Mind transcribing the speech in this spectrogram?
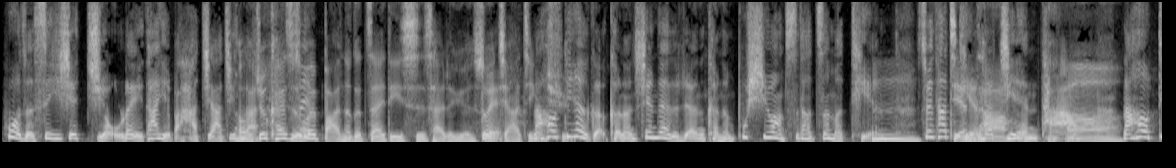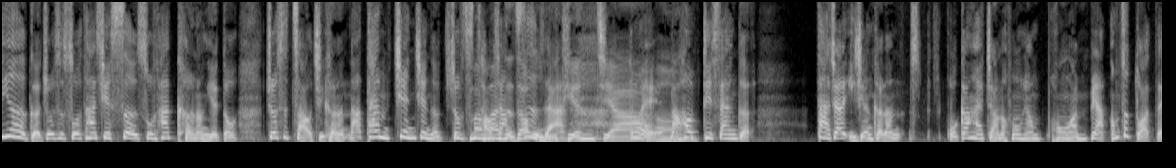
或者是一些酒类，它也把它加进来，哦，就开始会把那个在地食材的元素加进去。然后第二个，可能现在的人可能不希望吃到这么甜，嗯，所以它甜的减糖。啊，然后第二个就是说，它些色素，它可能也都就是早期可能，那他们渐渐的就是朝向自然添加。对，然后第三个。大家以前可能我刚才讲的红黄红丸饼，哦，这短的，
